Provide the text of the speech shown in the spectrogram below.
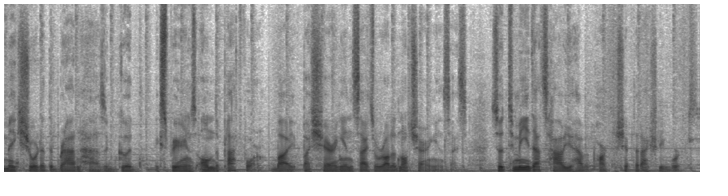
make sure that the brand has a good experience on the platform by, by sharing insights or rather not sharing insights. So to me, that's how you have a partnership that actually works.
